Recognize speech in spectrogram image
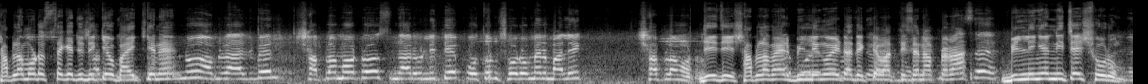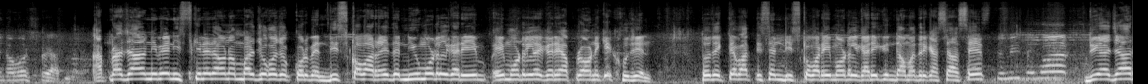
শাপলা মোটরস থেকে যদি কেউ বাইক কেনে। আপনারা আসবেন শাপলা মোটরস নারুলিতে প্রথম শোরুমের মালিক শাপলা মোটর জি জি শাপলা ভাইয়ের বিল্ডিং ও এটা দেখতে পাচ্ছেন আপনারা। বিল্ডিং এর নিচেই শোরুম অবশ্যই আপনারা যারা নেবেন স্ক্রিনে দেওয়া নাম্বার যোগাযোগ করবেন। ডিসকভার এই যে নিউ মডেল গাড়ি এই- এই মডেলের গাড়ি আপনারা অনেকে খুঁজেন। তো দেখতে পাচ্ছেন ডিসকভার এই মডেল গাড়ি কিন্তু আমাদের কাছে আছে। দুই হাজার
